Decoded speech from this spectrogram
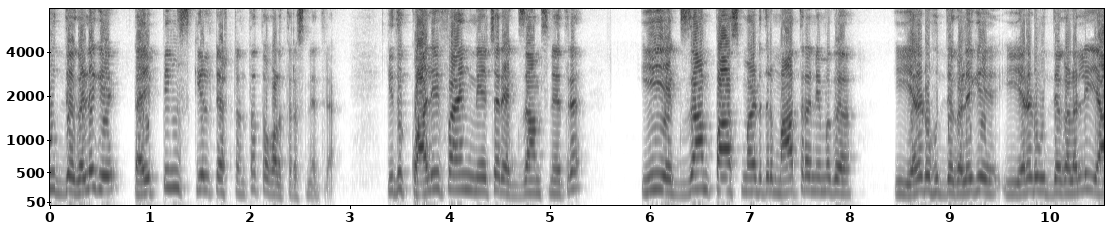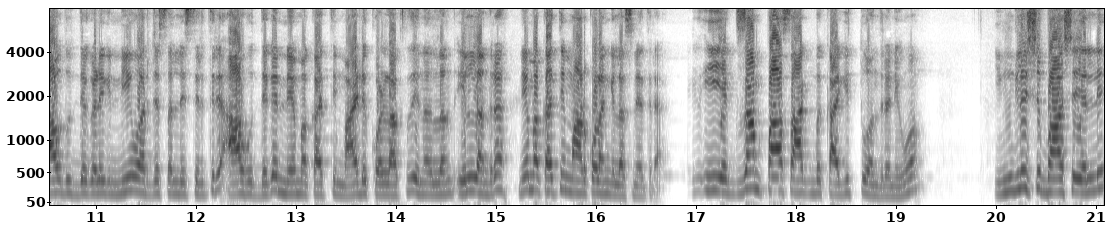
ಹುದ್ದೆಗಳಿಗೆ ಟೈಪಿಂಗ್ ಸ್ಕಿಲ್ ಟೆಸ್ಟ್ ಅಂತ ತಗೊಳ್ತಾರೆ ಸ್ನೇಹಿತರೆ. ಇದು ಕ್ವಾಲಿಫೈಯಿಂಗ್ ನೇಚರ್ ಎಕ್ಸಾಮ್ ಸ್ನೇಹಿತರೆ, ಈ ಎಕ್ಸಾಮ್ ಪಾಸ್ ಮಾಡಿದ್ರೆ ಮಾತ್ರ ನಿಮಗೆ ಈ ಎರಡು ಹುದ್ದೆಗಳಿಗೆ, ಈ ಎರಡು ಹುದ್ದೆಗಳಲ್ಲಿ ಯಾವ್ದು ಹುದ್ದೆಗಳಿಗೆ ನೀವು ಅರ್ಜಿ ಸಲ್ಲಿಸಿರ್ತೀರಿ ಆ ಹುದ್ದೆಗೆ ನೇಮಕಾತಿ ಮಾಡಿಕೊಳ್ಳಾಗ್ತದೆ. ಇಲ್ಲ ಇಲ್ಲಂದ್ರೆ ನೇಮಕಾತಿ ಮಾಡ್ಕೊಳ್ಳಂಗಿಲ್ಲ ಸ್ನೇಹಿತರೆ. ಈ ಎಕ್ಸಾಮ್ ಪಾಸ್ ಆಗಬೇಕಾಗಿತ್ತು ಅಂದ್ರೆ ನೀವು ಇಂಗ್ಲಿಷ್ ಭಾಷೆಯಲ್ಲಿ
